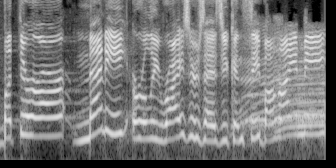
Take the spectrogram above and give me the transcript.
but there are many early risers, as you can see behind me.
